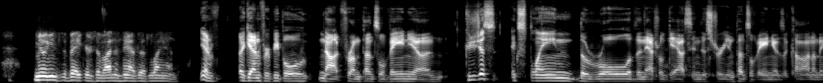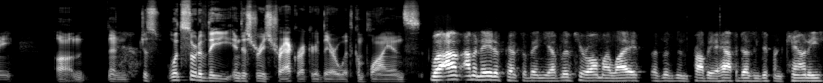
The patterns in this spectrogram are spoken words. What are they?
millions of acres of uninhabited land. Yeah, again, for people not from Pennsylvania, could you just explain the role of the natural gas industry in Pennsylvania's economy? Um, and just what's sort of the industry's track record there with compliance? Well, I'm, I'm a native Pennsylvania. I've lived here all my life. I've lived in probably a half a dozen different counties,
